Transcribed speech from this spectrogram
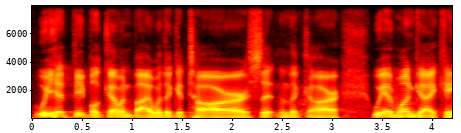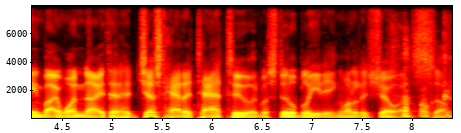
We had people coming by with a guitar, sitting in the car. We had one guy came by one night that had just had a tattoo and was still bleeding, wanted to show us. Oh, So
